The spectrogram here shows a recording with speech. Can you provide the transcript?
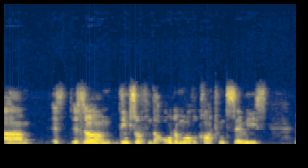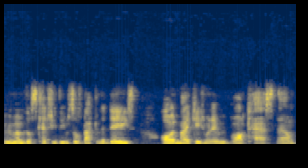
Um, it's, it's um, theme song from the older Marvel cartoon series. Remember those catchy theme songs back in the days, or in my case when they rebroadcast them.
